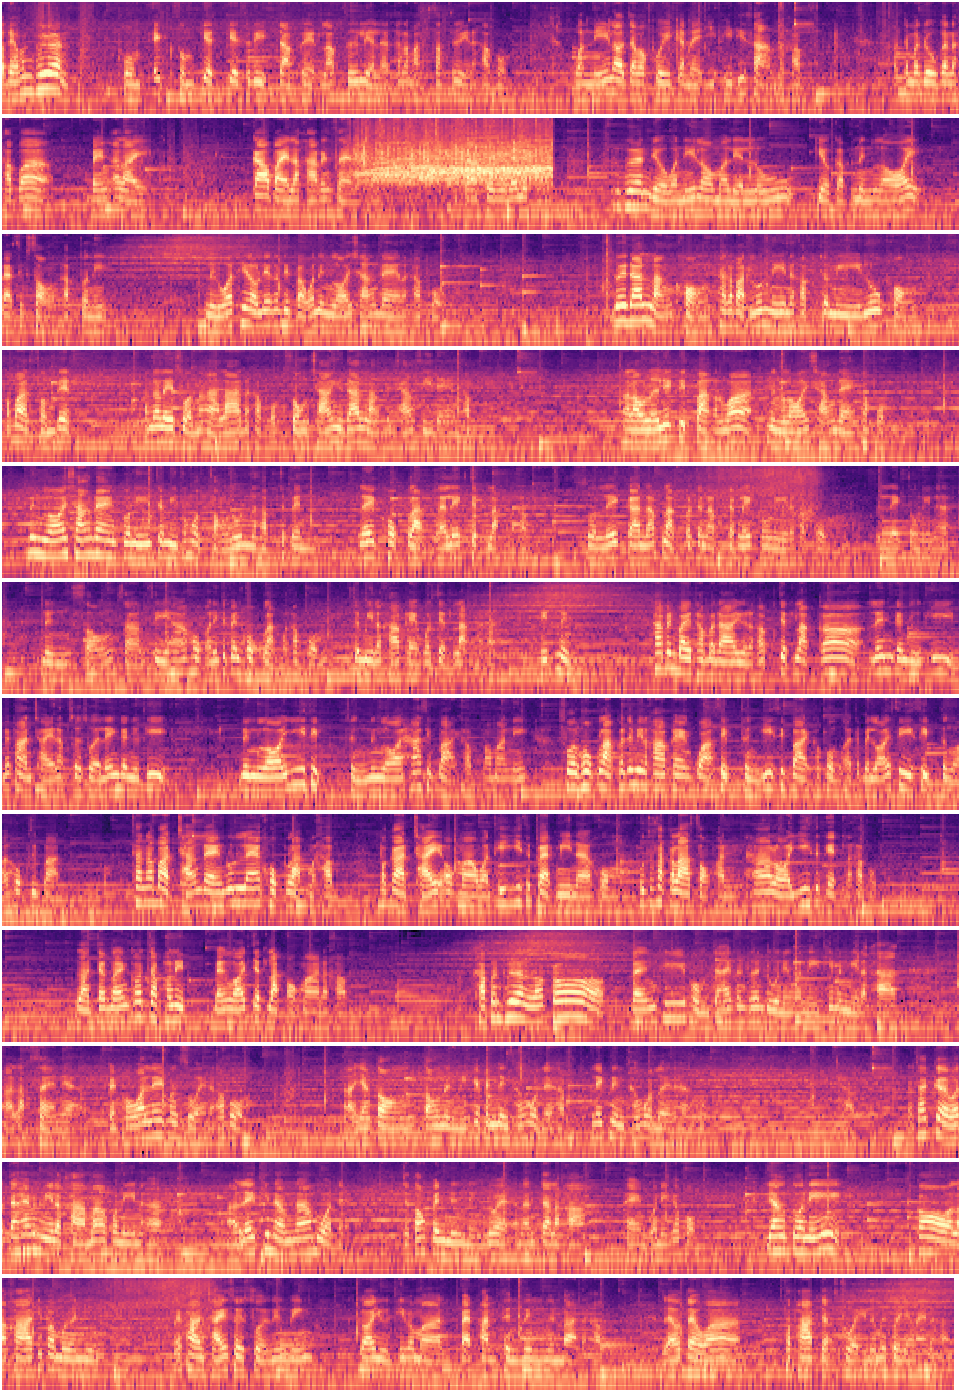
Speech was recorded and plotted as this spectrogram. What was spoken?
วัสดีเพื่อนๆ ผม เอกสมเกียรติ เกียรติสิริจากเพจรับซื้อเหรียญและธนบัตรทรัพย์สิรินะครับผม วันนี้เราจะมาคุยกันใน EP ที่ 3 นะครับ เราจะมาดูกันนะครับว่าแบงก์อะไร 9 ใบราคาเป็นแสนนะครับ ตามชมกันได้เลยครับ เพื่อนๆ เดี๋ยววันนี้เรามาเรียนรู้เกี่ยวกับ 100 แบบ 12 ครับตัวนี้ หรือว่าที่เราเรียกกันติดปากว่า 100 ช้างแดงนะครับผม ด้วยด้านหลังของธนบัตรรุ่นนี้นะครับ จะมีรูปของพระบาทสมเด็จ พระนเรศวรมหาราชนะครับ ผมทรงช้างอยู่ด้านหลังเป็นช้างสีแดงครับ เราเลยเรียกติดปากกันว่า 100 ช้างแดงครับผม 100 ช้างแดงตัวนี้จะมีทั้งหมด 2 รุ่นนะครับ จะเป็นเลข 6 หลักและเลข 7 หลักนะครับ ส่วนเลขการนับหลักก็จะนับจากเลขตรงนี้นะครับ ผมเป็นเลขตรงนี้นะฮะหนึ่งสองสามสี่ห้าหกอันนี้จะเป็น 6 หลักนะครับ ผมจะมีราคาแพงกว่า 7 หลักนะฮะนิดหนึ่งถ้าเป็นใบธรรมดาอยู่นะครับ 7 หลักก็เล่นกันอยู่ที่ไม่ผ่านใช้นะครับสวยๆเล่นกันอยู่ที่ 120ถึง150 บาทครับประมาณนี้ ส่วน 6 หลักก็จะมีราคาแพงกว่า 10ถึง20 บาทครับผมอาจจะเป็น 140ถึง160 บาท ธนบัตรช้างแดงรุ่นแรก 6 หลักนะครับประกาศใช้ออกมาวันที่ 28 มีนาคม พุทธศักราช 2521 นะครับผม หลังจากนั้นก็จะผลิตแบงค์ร้อยเจ็ดหลักออกมานะครับ ครับเพื่อนๆ แล้วก็แบงค์ที่ผมจะให้เพื่อนๆดูในวันนี้ที่มันมีราคาอ่าหลักแสนเนี่ย เป็นเพราะว่าเลขมันสวยนะครับผม อย่างตองตองหนึ่งนี้จะเป็นหนึ่งทั้งหมดเลยครับ เลขหนึ่งทั้งหมดเลยนะครับผมครับแล้วถ้าเกิดว่าจะให้มันมีราคามากกว่านี้นะฮะเลขที่นำหน้าหมวดเนี่ยจะต้องเป็นหนึ่งหนึ่งด้วย อันนั้นจะราคาแพงกว่านี้ครับผมอย่างตัวนี้ก็ราคาที่ประเมินอยู่ ไม่ผ่านใช้สวยๆ วิงวิงก็อยู่ที่ประมาณ 8,000ถึง10,000 บาทนะครับ แล้วแต่ว่าสภาพจะสวยหรือไม่สวยอย่างไรนะครับ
